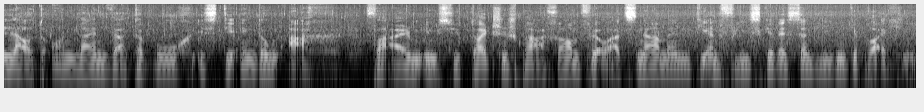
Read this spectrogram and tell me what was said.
Laut Online-Wörterbuch ist die Endung ach vor allem im süddeutschen Sprachraum für Ortsnamen, die an Fließgewässern liegen, gebräuchlich.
